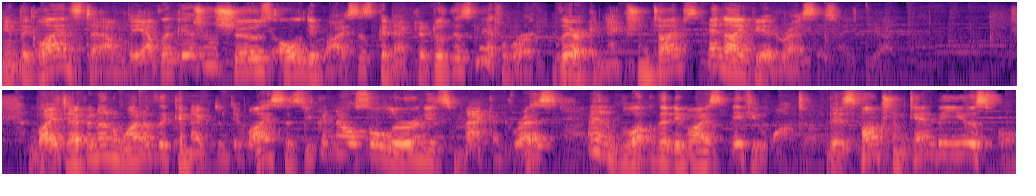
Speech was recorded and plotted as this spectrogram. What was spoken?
In the Clients tab, the application shows all devices connected to this network, their connection types and IP addresses. By tapping on one of the connected devices, you can also learn its MAC address and block the device if you want. This function can be useful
